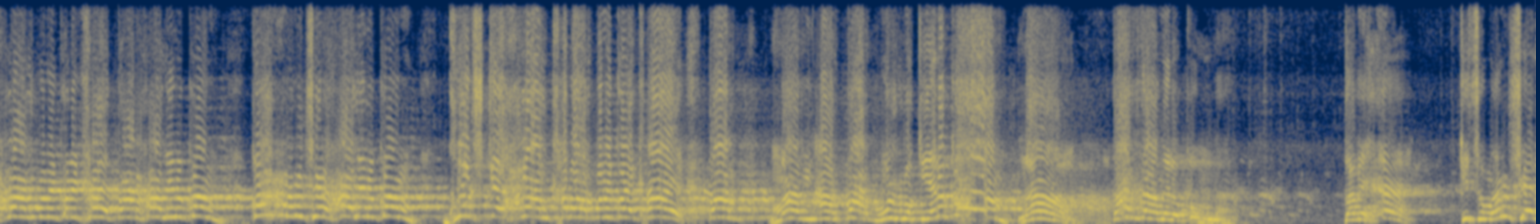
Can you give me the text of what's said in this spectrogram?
হালাল মনে করে খায় তার হাল এরকম। কোন মানুষের হাল এরকম? ঘুষকে হালাল খাবার মনে করে খায় তার মান আর তার মূল্য কি এরকম? না। তার দাম এরকম না। কিছু মানুষের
